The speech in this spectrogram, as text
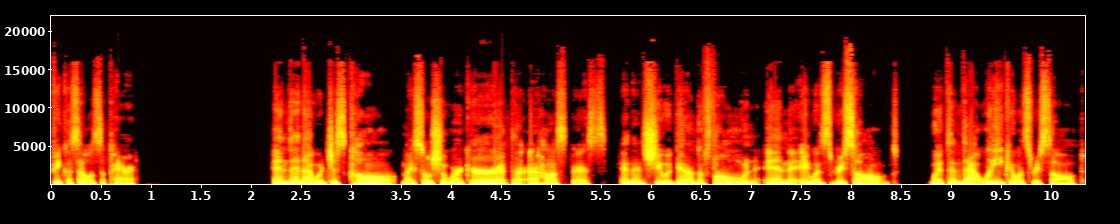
because I was a parent. And then I would just call my social worker at the at hospice and then she would get on the phone and it was resolved within that week, it was resolved.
